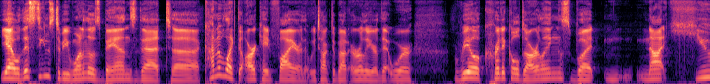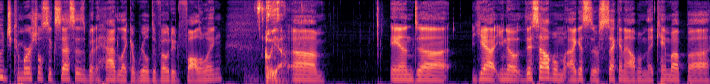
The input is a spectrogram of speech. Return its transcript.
Yeah, well, this seems to be one of those bands that uh, kind of like the Arcade Fire that we talked about earlier, that were real critical darlings, but n- not huge commercial successes, but had like a real devoted following. Oh yeah. Um, and uh, yeah, you know, this album, I guess, is their second album. They came up uh,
